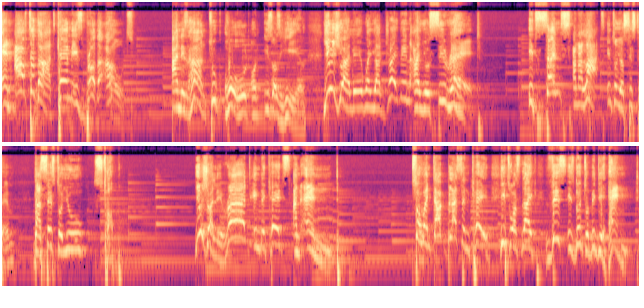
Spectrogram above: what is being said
and after that came his brother out and his hand took hold on esau's heel usually when you are driving and you see red it sends an alert into your system that says to you stop usually red indicates an end so when that blessing came, it was like this is going to be the end.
